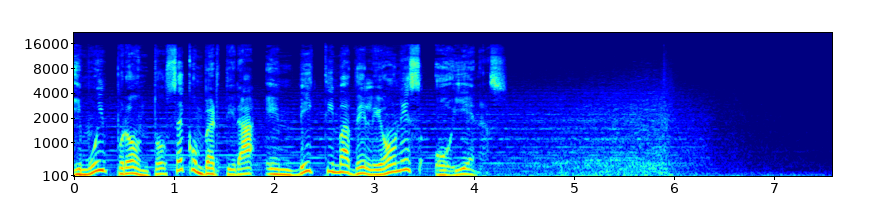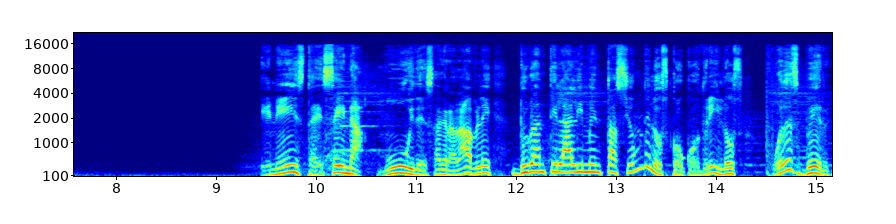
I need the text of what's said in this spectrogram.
y muy pronto se convertirá en víctima de leones o hienas. En esta escena muy desagradable, durante la alimentación de los cocodrilos, puedes ver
